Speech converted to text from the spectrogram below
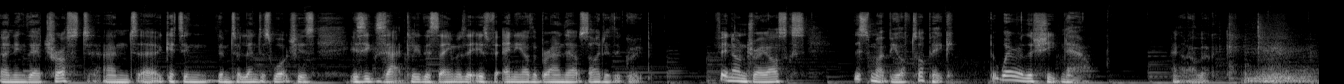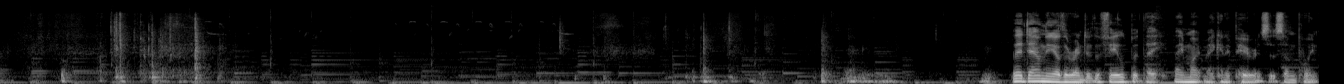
earning their trust, and uh, getting them to lend us watches is exactly the same as it is for any other brand outside of the group. Finn Andre asks, This might be off topic, but where are the sheep now? Hang on, I'll look. They're down the other end of the field, but they, they might make an appearance at some point.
